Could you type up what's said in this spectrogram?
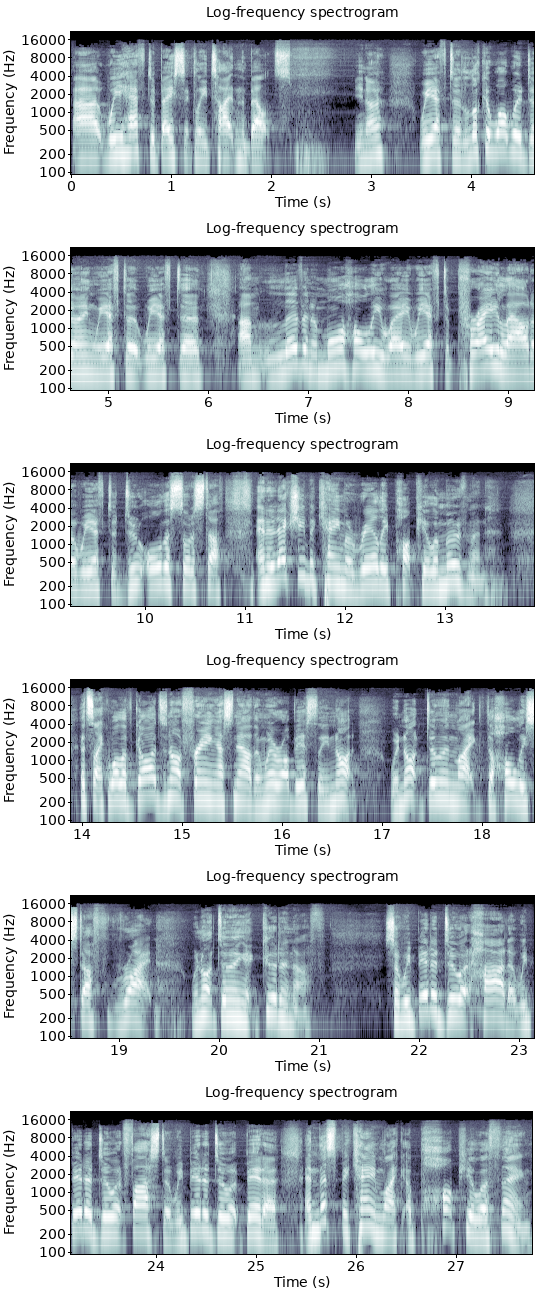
uh, we have to basically tighten the belts. You know, we have to look at what we're doing. We have to, we have to um, live in a more holy way. We have to pray louder. We have to do all this sort of stuff. And it actually became a really popular movement. It's like, well, if God's not freeing us now, then we're obviously not, we're not doing like the holy stuff right. We're not doing it good enough. So we better do it harder. We better do it faster. We better do it better. And this became like a popular thing.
